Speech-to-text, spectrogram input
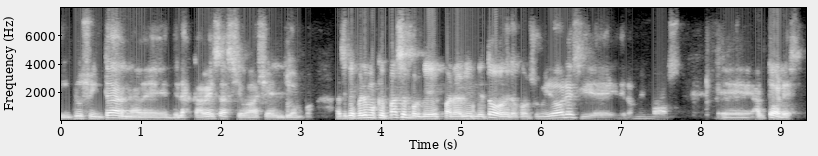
incluso interno de, las cabezas lleva ya un tiempo. Así que esperemos que pase porque es para el bien de todos, de los consumidores y de, los mismos eh, actores.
